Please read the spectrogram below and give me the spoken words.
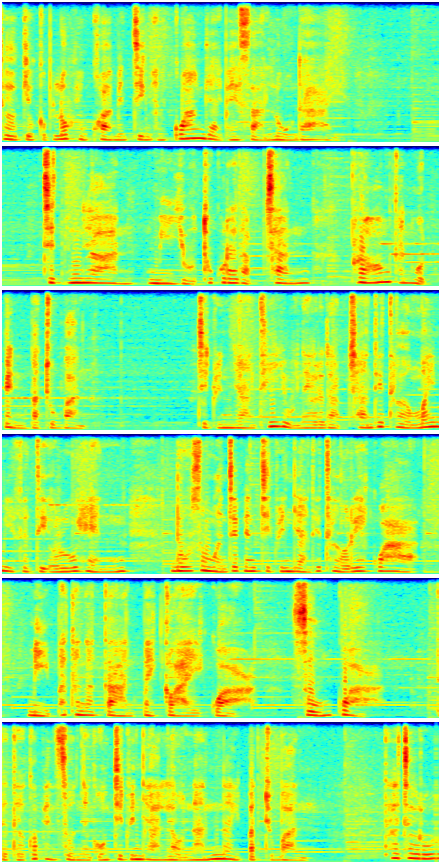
เธอเกี่ยวกับโลกแห่งความเป็นจริง อันกว้างใหญ่ไพศาลลงได้ จิตวิญญาณมีอยู่ทุกระดับชั้น พร้อมกันหมดเป็นปัจจุบัน จิตวิญญาณที่อยู่ในระดับชั้นที่เธอไม่มีสติรู้เห็น ดูเสมือนจะเป็นจิตวิญญาณที่เธอเรียกว่า มีพัฒนาการไปไกลกว่า สูงกว่า แต่เธอก็เป็นส่วนหนึ่งของจิตวิญญาณเหล่านั้นในปัจจุบัน เธอจะรู้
